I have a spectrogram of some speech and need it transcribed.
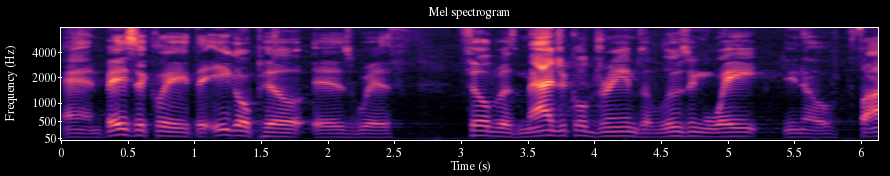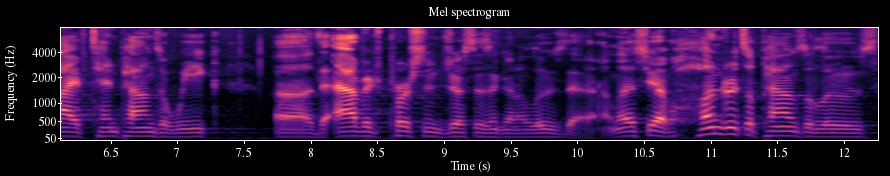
And basically, the ego pill is with filled with magical dreams of losing weight, you know, five, ten pounds a week. Uh, the average person just isn't going to lose that. Unless you have hundreds of pounds to lose,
